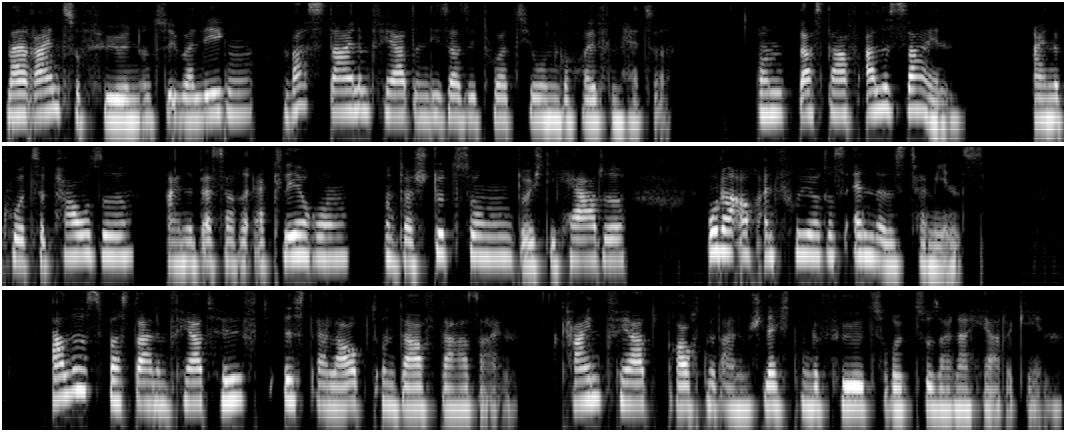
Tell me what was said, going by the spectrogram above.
mal reinzufühlen und zu überlegen, was deinem Pferd in dieser Situation geholfen hätte. Und das darf alles sein. Eine kurze Pause, eine bessere Erklärung, Unterstützung durch die Herde oder auch ein früheres Ende des Termins. Alles, was deinem Pferd hilft, ist erlaubt und darf da sein. Kein Pferd braucht mit einem schlechten Gefühl zurück zu seiner Herde gehen.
